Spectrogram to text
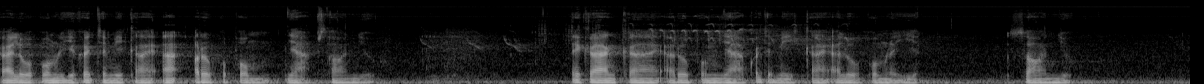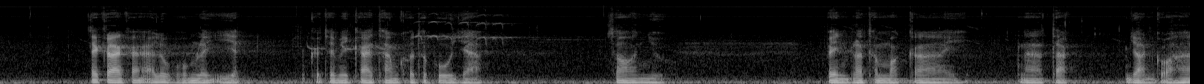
กายรูปภพละเอียดก็จะมีกายอะรูปภพหยาบซ้อนอยู่ ในกลางกายอารูปภพหยาบก็จะมีกายอารูปภพละเอียดซ้อนอยู่ ในกลางกายอารูปภพละเอียด ก็จะมีกายธรรมโคตภูหยาบซ้อนอยู่ เป็นพระธรรมกายหน้าตักหย่อนกว่าห้า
